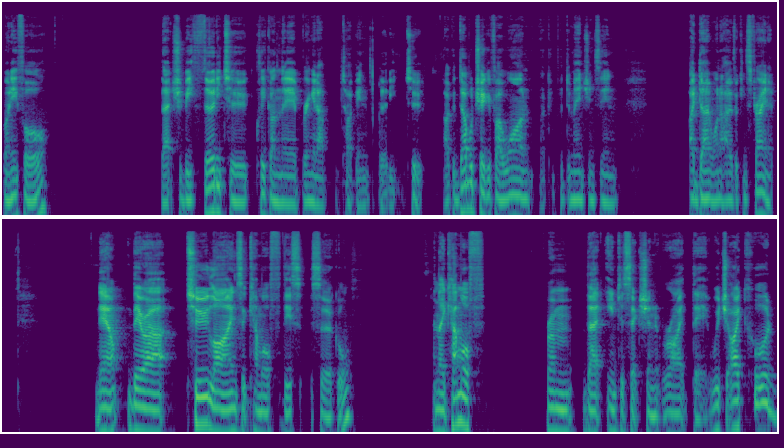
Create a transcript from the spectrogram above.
24. That should be 32. Click on there, bring it up, type in 32. I could double check if I want. I could put dimensions in. I don't want to over constrain it. Now, there are two lines that come off this circle, and they come off from that intersection right there, which I could,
